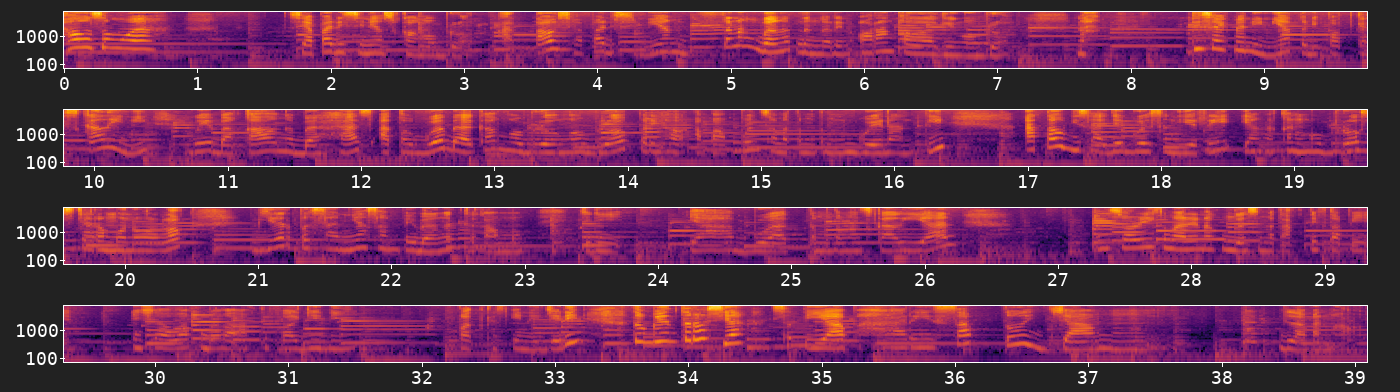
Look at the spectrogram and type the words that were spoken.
Halo semua. Siapa di sini yang suka ngobrol atau siapa di sini yang seneng banget dengerin orang kalau lagi ngobrol? Nah, di segmen ini atau di podcast kali ini gue bakal ngebahas atau gue bakal ngobrol-ngobrol perihal apa pun sama temen-temen gue nanti atau bisa aja gue sendiri yang akan ngobrol secara monolog biar pesannya sampai banget ke kamu jadi ya buat teman-teman sekalian I'm sorry kemarin aku gak sempat aktif tapi insya Allah aku bakal aktif lagi di podcast ini. Jadi tungguin terus ya setiap hari Sabtu jam 8 malam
